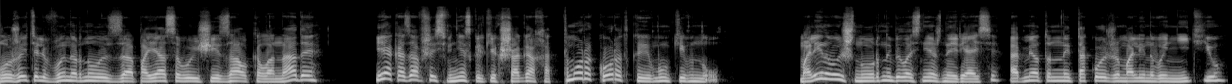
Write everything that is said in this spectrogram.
Служитель вынырнул из-за опоясывающей зал колоннады и, оказавшись в нескольких шагах от Тмора, коротко ему кивнул. Малиновый шнур на белоснежной рясе, обметанный такой же малиновой нитью,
